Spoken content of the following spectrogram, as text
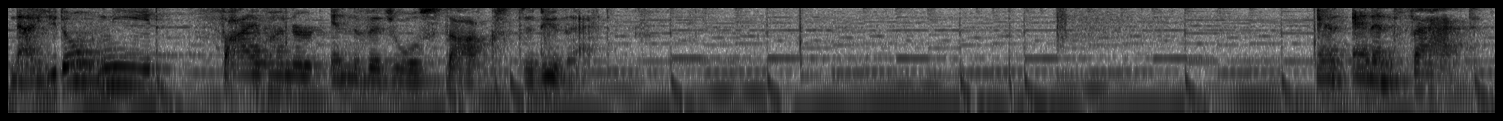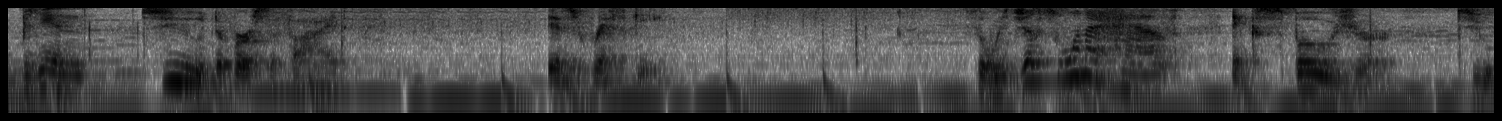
Now, you don't need 500 individual stocks to do that. And, and in fact, being too diversified is risky. So we just want to have exposure to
